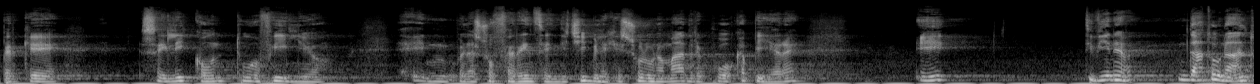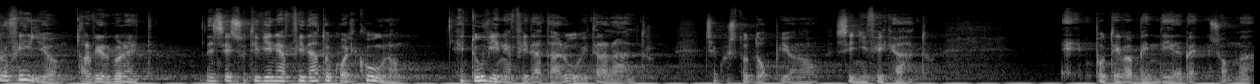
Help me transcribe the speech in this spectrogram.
perché sei lì con tuo figlio, in quella sofferenza indicibile che solo una madre può capire, e ti viene dato un altro figlio, tra virgolette, nel senso ti viene affidato qualcuno e tu vieni affidata a lui, tra l'altro. C'è questo doppio no? significato. poteva ben dire, beh, insomma,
